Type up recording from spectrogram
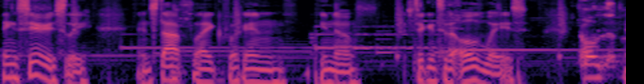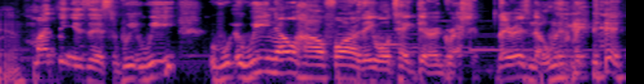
thing seriously and stop like fucking, you know, sticking to the old ways. Well, yeah. my thing is this: we we we know how far they will take their aggression. There is no limit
